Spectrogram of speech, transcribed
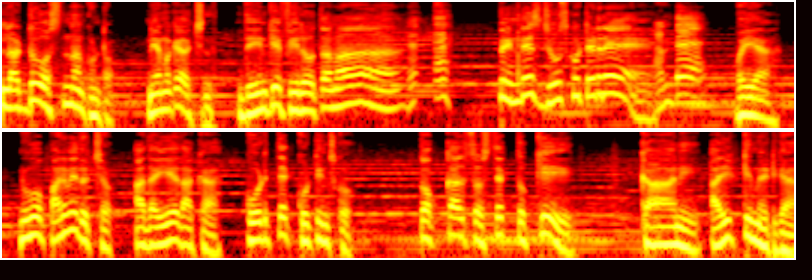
లడ్డు వస్తుంది అనుకుంటాం నిమ్మకాయ వచ్చింది. దీనికే ఫీల్ అవుతామా? పిండేసి జ్యూస్ కొట్టాడనే. అంటే భయ్యా నువ్వు పని మీద వచ్చావు. అది అయ్యేదాకా కొడితే కొట్టించుకో. తొక్కాల్సి వస్తే తొక్కి కానీ అల్టిమేట్గా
